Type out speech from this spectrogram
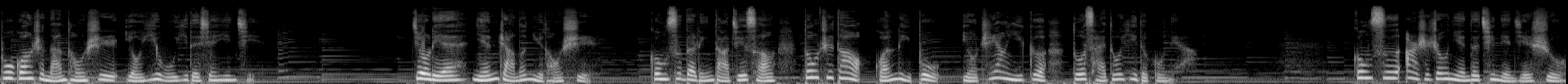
不光是男同事有意无意的献殷勤。就连年长的女同事，公司的领导阶层都知道管理部有这样一个多才多艺的姑娘。公司二十周年的庆典结束，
